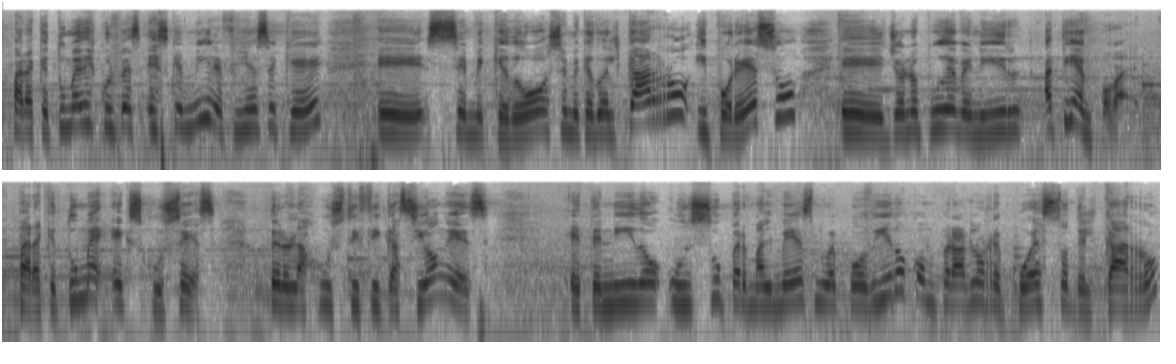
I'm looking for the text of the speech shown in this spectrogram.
Para que tú me disculpes, es que mire, fíjese que eh, se, me quedó, se me quedó el carro y por eso eh, yo no pude venir a tiempo, para que tú me excuses. Pero la justificación es, he tenido un súper mal mes, no he podido comprar los repuestos del carro,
